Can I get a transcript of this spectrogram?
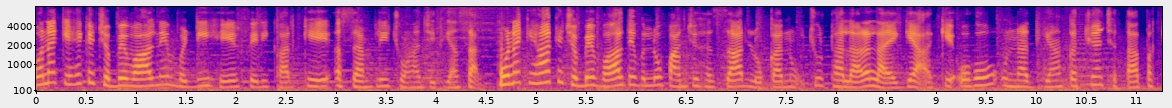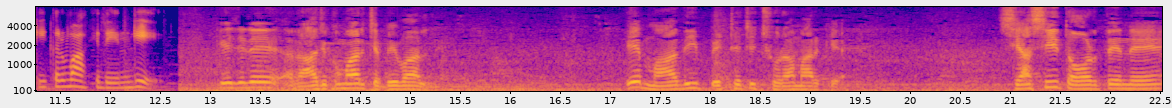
ਉਹਨਾਂ ਕਿਹਾ ਕਿ ਚੱਬੇਵਾਲ ਨੇ ਵੱਡੀ ਹੇਰਫੇਰੀ ਕਰਕੇ ਅਸੈਂਬਲੀ ਚੋਣਾਂ ਜਿੱਤੀਆਂ ਸਨ। ਉਹਨਾਂ ਕਿਹਾ ਕਿ ਚੱਬੇਵਾਲ ਦੇ ਵੱਲੋਂ 5000 ਲੋਕਾਂ ਨੂੰ ਝੂਠਾ ਲਾਰਾ ਲਾਇਆ ਗਿਆ ਕਿ ਉਹ ਉਹਨਾਂ ਦੀਆਂ ਕੱਚੀਆਂ ਛੱਤਾਂ ਪੱਕੀ ਕਰਵਾ ਕੇ ਦੇਣਗੇ। ਕਿ ਜਿਹੜੇ ਰਾਜਕੁਮਾਰ ਚੱਬੇਵਾਲ ਨੇ ਇਹ ਮਾਂ ਦੀ ਪਿੱਠ 'ਚ ਛੁਰਾ ਮਾਰ ਕੇ ਆਏ ਸਿਆਸੀ ਤੌਰ ਤੇ ਨੇ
